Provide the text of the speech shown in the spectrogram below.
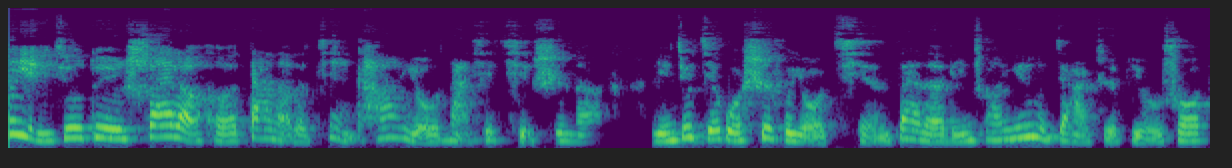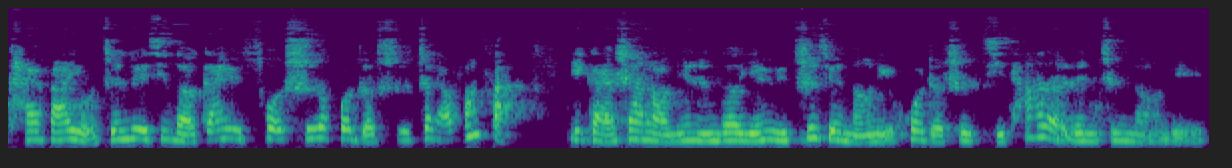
该研究对衰老和大脑的健康有哪些启示呢？研究结果是否有潜在的临床应用价值？比如说，开发有针对性的干预措施，或者是治疗方法，以改善老年人的言语知觉能力，或者是其他的认知能力。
